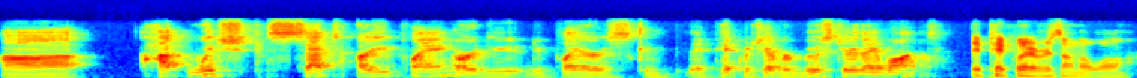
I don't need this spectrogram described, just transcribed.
Uh, how, which set are you playing, or do you, do players can they pick whichever booster they want? They pick whatever's on the wall.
